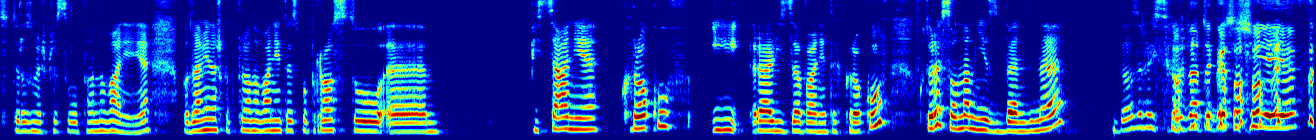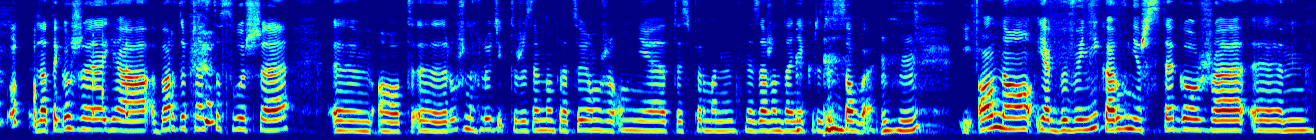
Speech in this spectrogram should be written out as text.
co Ty rozumiesz przez słowo planowanie, nie? Bo dla mnie na przykład planowanie to jest po prostu e, pisanie kroków i realizowanie tych kroków, które są nam niezbędne do zrealizowania Dlaczego się śmieję? Dlatego, że ja bardzo często słyszę ym, od y, różnych ludzi, którzy ze mną pracują, że u mnie to jest permanentne zarządzanie kryzysowe. I ono jakby wynika również z tego, że ym,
